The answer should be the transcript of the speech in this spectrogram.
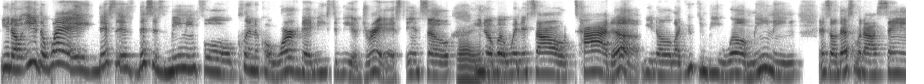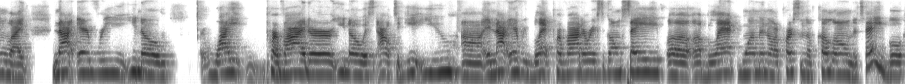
you know, either way, this is this is meaningful clinical work that needs to be addressed. And so, right. you know, but when it's all tied up, you know, like you can be well meaning. And so that's what I was saying. Like, not every, you know, white provider, you know, is out to get you. Uh, and not every black provider is going to save a, a, black woman or a person of color on the table.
